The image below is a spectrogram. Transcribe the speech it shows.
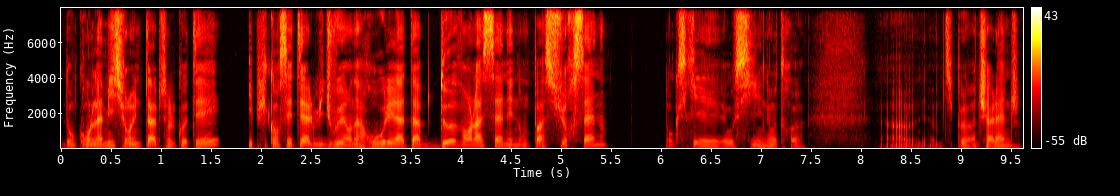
donc on l'a mis sur une table sur le côté, et puis quand c'était à lui de jouer, on a roulé la table devant la scène et non pas sur scène, donc ce qui est aussi une autre... un petit peu un challenge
